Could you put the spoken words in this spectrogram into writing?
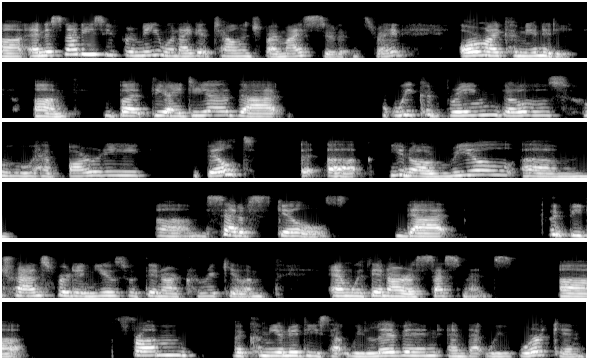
Uh, and it's not easy for me when I get challenged by my students, right, or my community. Um, but the idea that we could bring those who have already built, a, you know, a real um, um, set of skills that could be transferred and used within our curriculum and within our assessments uh, from the communities that we live in and that we work in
